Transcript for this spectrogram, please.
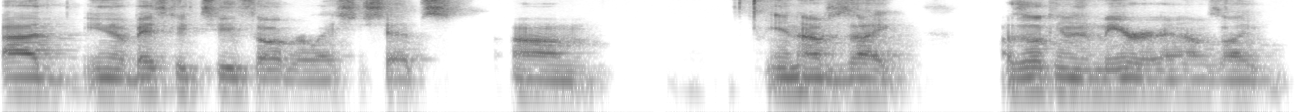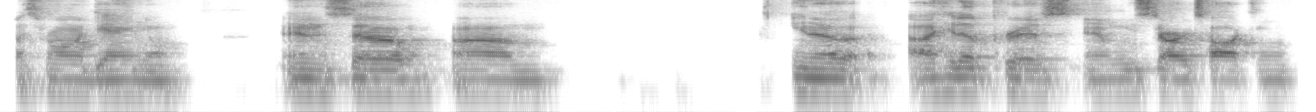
I you know basically two failed relationships, um, and I was like, I was looking in the mirror and I was like, what's wrong with Daniel? And so, um, you know, I hit up Chris and we started talking,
